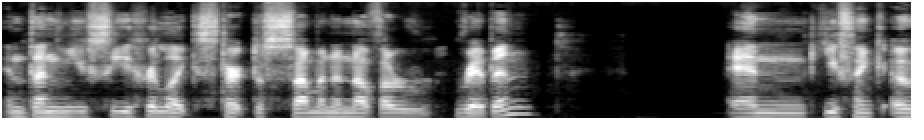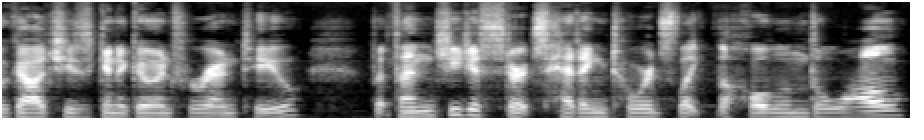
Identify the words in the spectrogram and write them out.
and then you see her like start to summon another ribbon and you think, oh god, she's gonna go in for round two. But then she just starts heading towards like the hole in the wall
